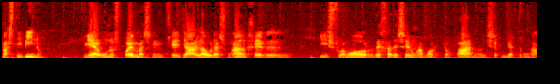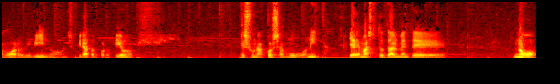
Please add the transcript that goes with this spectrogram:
más divino. Y hay algunos poemas en que ya Laura es un ángel y su amor deja de ser un amor profano y se convierte en un amor divino, inspirado por Dios. Es una cosa muy bonita y además totalmente no,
